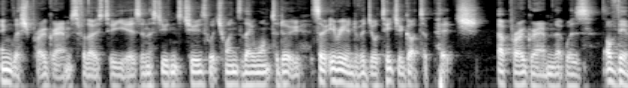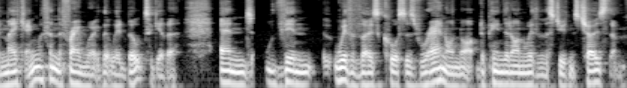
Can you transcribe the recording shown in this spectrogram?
English programs for those two years, and the students choose which ones they want to do. So every individual teacher got to pitch a program that was of their making within the framework that we'd built together. And then whether those courses ran or not depended on whether the students chose them.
